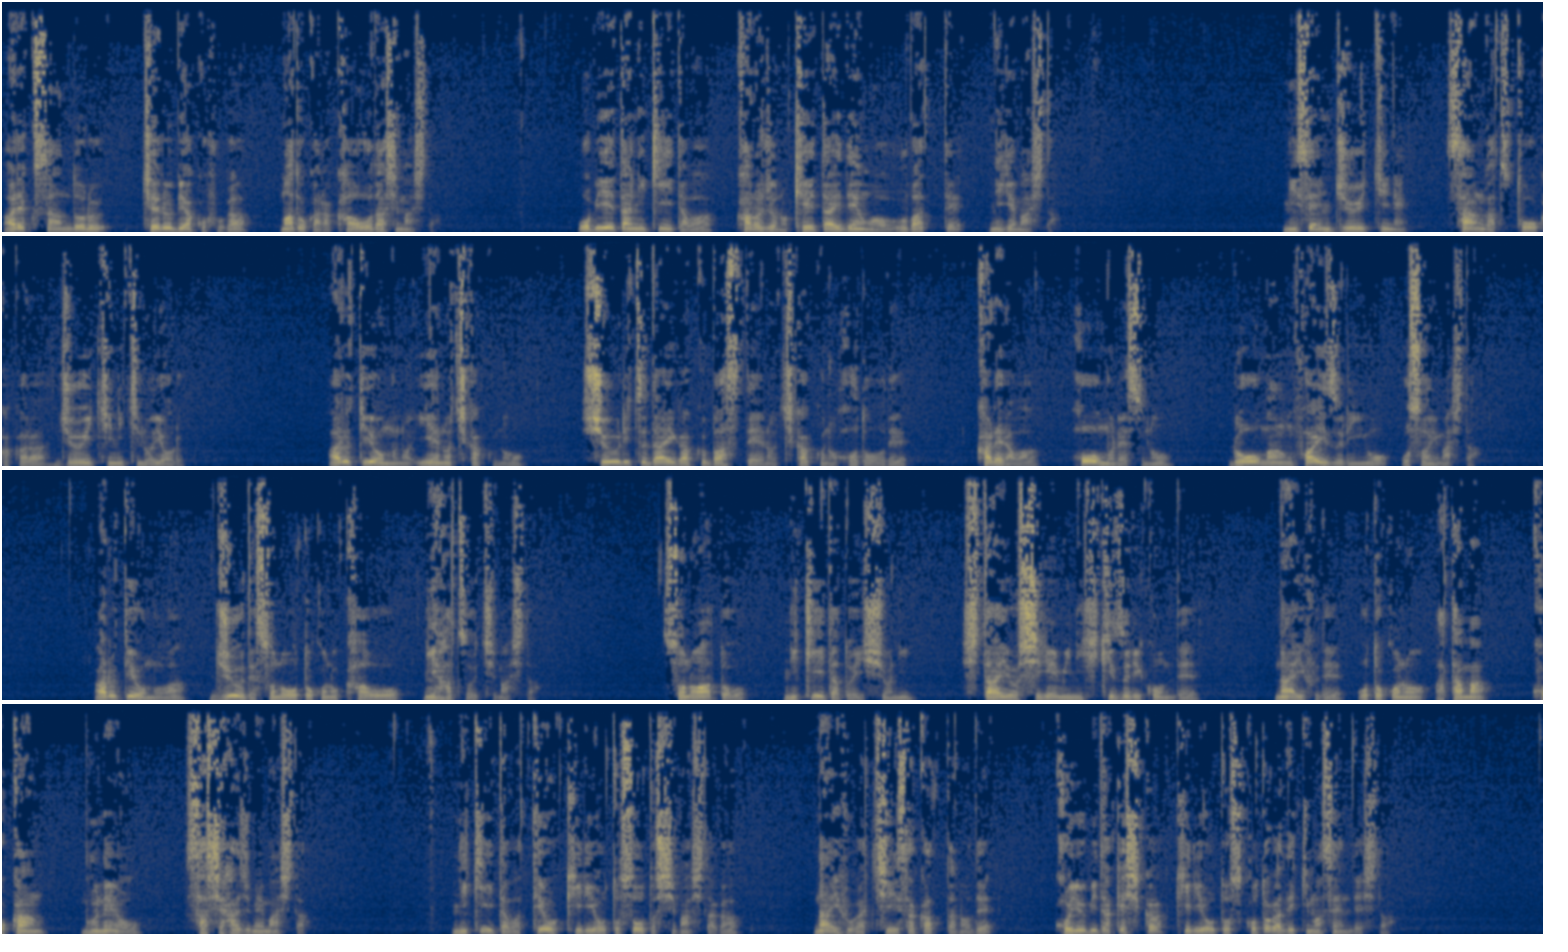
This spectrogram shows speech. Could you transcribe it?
アレクサンドル・チェルビャコフが窓から顔を出しました。怯えたニキータは彼女の携帯電話を奪って逃げました。2011年3月10日から11日の夜、アルティオムの家の近くの州立大学バス停の近くの歩道で、彼らはホームレスのローマン・ファイズリンを襲いました。アルティオムは銃でその男の顔を2発撃ちました。その後、ニキータと一緒に死体を茂みに引きずり込んで、ナイフで男の頭、股間、胸を刺し始めました。ニキータは手を切り落とそうとしましたが、ナイフが小さかったので、小指だけしか切り落とすことができませんでした。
